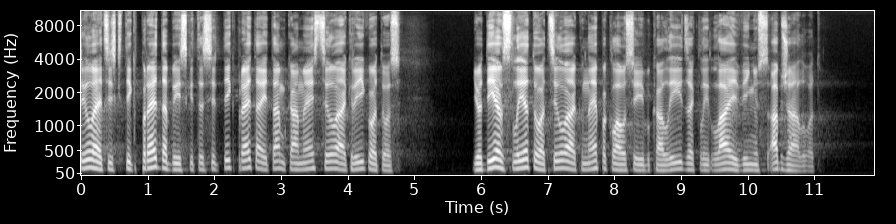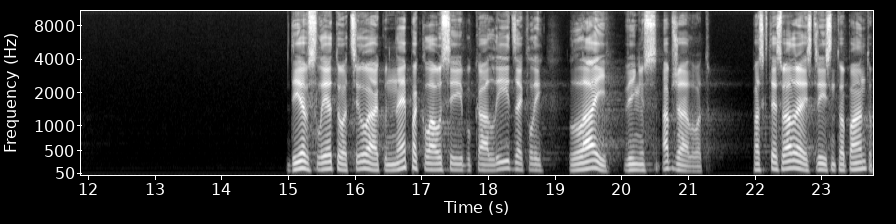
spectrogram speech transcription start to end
cilvēciski, tik pretdabiski, tas ir tik pretēji tam, kā mēs cilvēki rīkotos. Jo Dievs lieto cilvēku nepaklausību kā līdzekli, lai viņus apžēlotu. Dievs lieto cilvēku nepaklausību kā līdzekli, lai viņus apžēlotu. Paskaties vēlreiz 30. pantu.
